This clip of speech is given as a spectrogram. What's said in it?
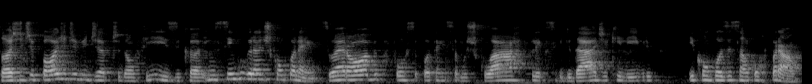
Então, a gente pode dividir a aptidão física em cinco grandes componentes: o aeróbico, força e potência muscular, flexibilidade, equilíbrio e composição corporal.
